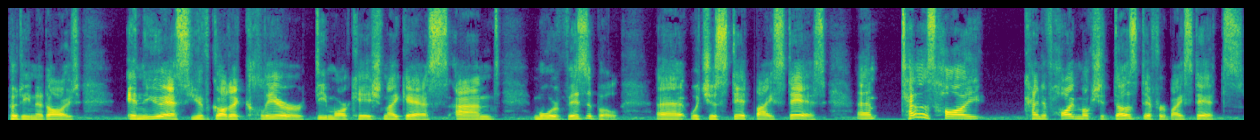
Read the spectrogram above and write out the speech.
putting it out. In the US, you've got a clear demarcation, I guess, and more visible, uh, which is state by state. Um, tell us how kind of how much it does differ by states.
